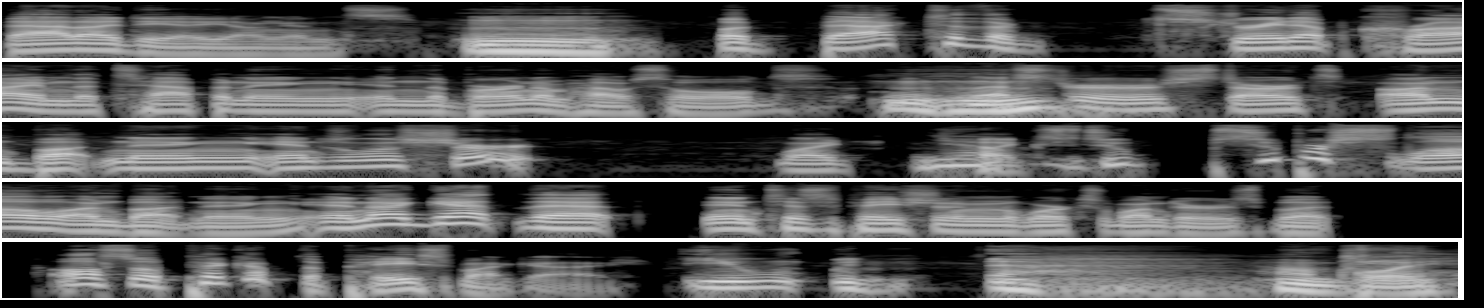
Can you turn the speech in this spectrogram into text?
Bad idea, youngins. Mm. But back to the straight up crime that's happening in the Burnham household. Mhm. Lester starts unbuttoning Angela's shirt. Like Yep. like su- super slow unbuttoning. And I get that anticipation works wonders, but also pick up the pace, my guy. you oh boy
